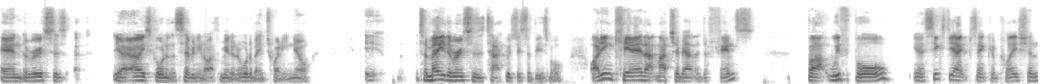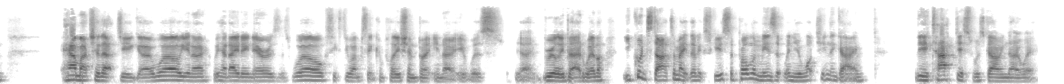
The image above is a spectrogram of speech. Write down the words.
And the Roosters, you know, only scored in the 79th minute. It would have been 20 0. To me, the Roosters' attack was just abysmal. I didn't care that much about the defense, but with ball, you know, 68% completion. How much of that do you go? Well, you know, we had 18 errors as well, 61% completion, but, you know, it was you know, really bad weather. You could start to make that excuse. The problem is that when you're watching the game, the attack just was going nowhere.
